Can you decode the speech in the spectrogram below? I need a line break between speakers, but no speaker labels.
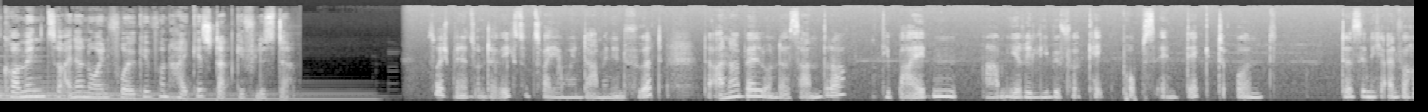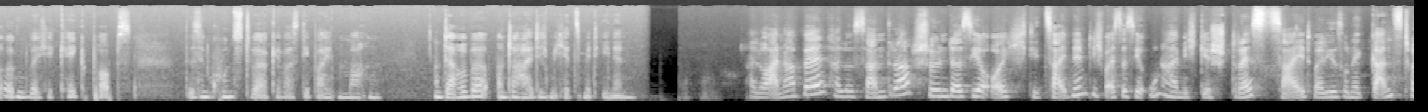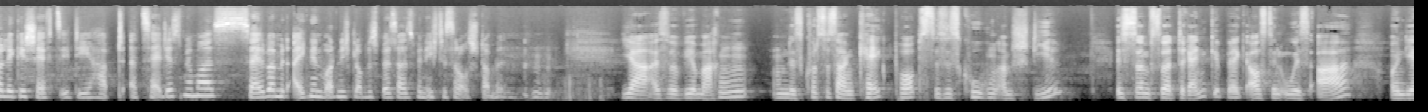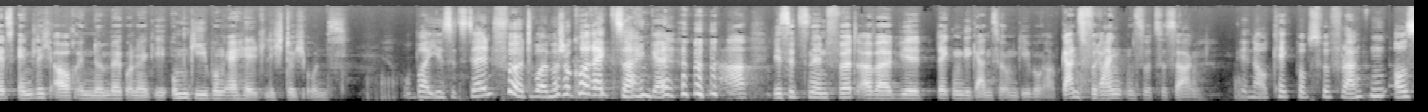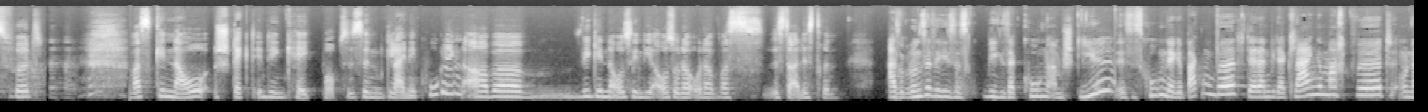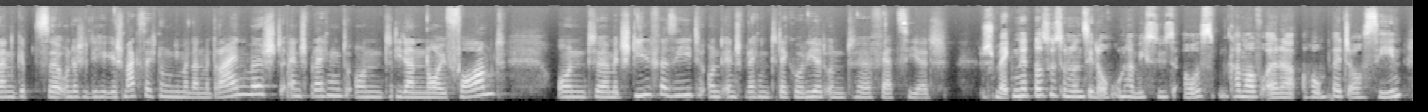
Willkommen zu einer neuen Folge von Heikes Stadtgeflüster. So, ich bin jetzt unterwegs zu zwei jungen Damen in Fürth, der Annabelle und der Sandra. Die beiden haben ihre Liebe für Cake Pops entdeckt und das sind nicht einfach irgendwelche Cake Pops, das sind Kunstwerke, was die beiden machen. Und darüber unterhalte ich mich jetzt mit ihnen. Hallo Annabelle, hallo Sandra. Schön, dass ihr euch die Zeit nehmt. Ich weiß, dass ihr unheimlich gestresst seid, weil ihr so eine ganz tolle Geschäftsidee habt. Erzählt es mir mal selber mit eigenen Worten. Ich glaube, das ist besser, als wenn ich das rausstammel.
Ja, also wir machen, um das kurz zu sagen, Cake Pops. Das ist Kuchen am Stiel. Ist so ein Trendgebäck aus den USA und jetzt endlich auch in Nürnberg und Umgebung erhältlich durch uns.
Wobei ihr sitzt ja in Fürth, wollen wir schon korrekt sein, gell?
Ja, wir sitzen in Fürth, aber wir decken die ganze Umgebung ab. Ganz Franken sozusagen.
Genau, Cake Pops für Franken aus Fürth. Was genau steckt in den Cake Pops? Es sind kleine Kugeln, aber wie genau sehen die aus oder, oder was ist da alles drin?
Also grundsätzlich ist es, wie gesagt, Kuchen am Stiel. Es ist Kuchen, der gebacken wird, der dann wieder klein gemacht wird. Und dann gibt's äh, unterschiedliche Geschmacksrichtungen, die man dann mit reinmischt entsprechend und die dann neu formt und äh, mit Stiel versieht und entsprechend dekoriert und äh, verziert.
Schmecken nicht nur süß, sondern sehen auch unheimlich süß aus. Kann man auf eurer Homepage auch sehen.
